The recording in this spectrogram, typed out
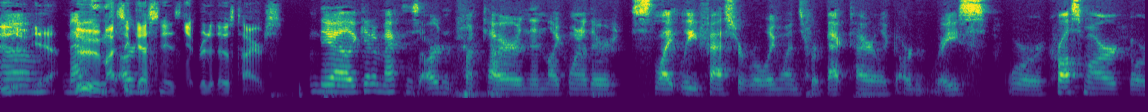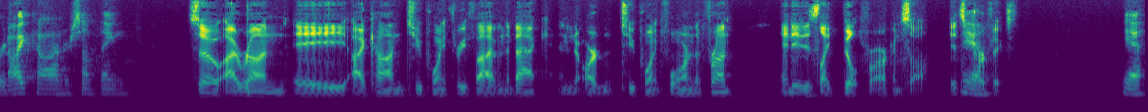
Um, yeah. Maxxis Ooh, my Ardent- suggestion is get rid of those tires. Yeah, like get a Maxxis Ardent front tire and then like one of their slightly faster rolling ones for a back tire, like the Ardent Race or a Crossmark or an Ikon or something. So I run a Icon 2.35 in the back and an Ardent 2.4 in the front, and it is like built for Arkansas. It's Yeah. perfect. Yeah,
